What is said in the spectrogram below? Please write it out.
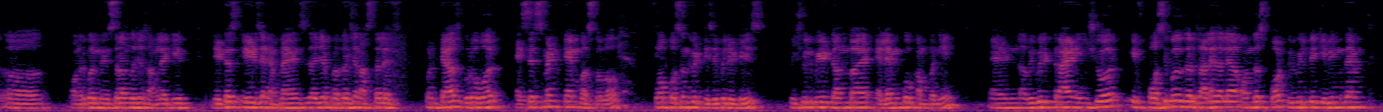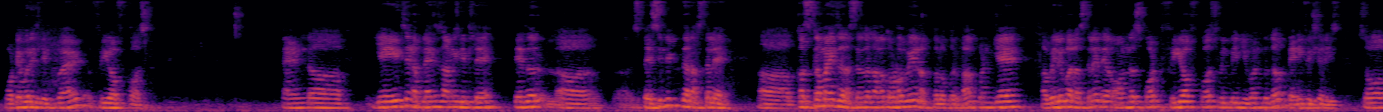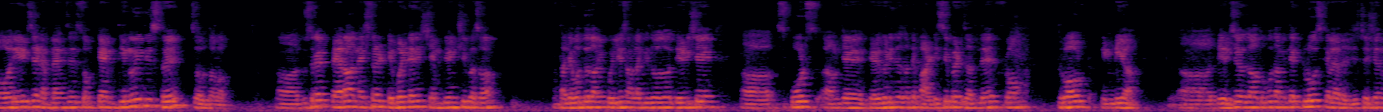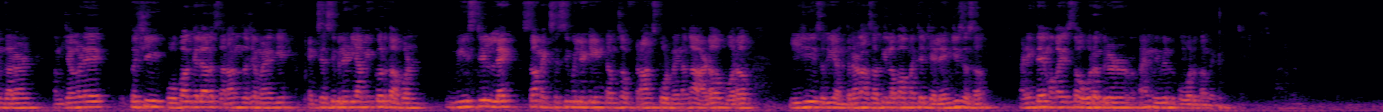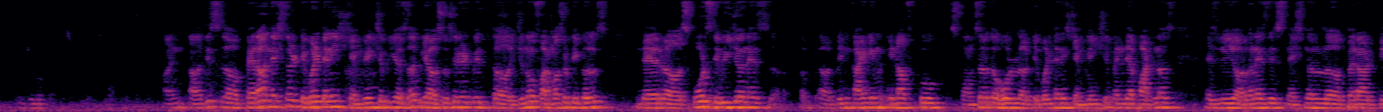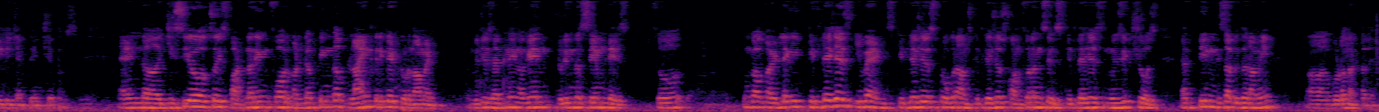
honourable मिनिस्टरान जशें सांगलें की latest AIDS and अप्लायन्सीसाचें प्रदर्शन आसतलेंच पण त्याच बरोबर असेसमेंट कॅम्प आसतलो for person with disabilities which will be done by ALIMCO company we we try try ensure, if if possible जर जालें जाल्यार on the spot, we will be giving them whatever is is free free of cost uh, जे aids and appliances आम्ही दितले ते जर uh, specific जर असतले customise uh, जर असतले तर ताका थोडो वेळ लागतलो करपाक पण जे अवेलेबल असतले ते on the spot free of cost will be given to the beneficiaries so aids and appliances so camp तिनूय दीस थंय चलतलो दुसरें para national table tennis championship आसा ताचे बद्दल आमी पयलीं सांगला की जवळ देडशे स्पोर्ट्स आमचे म्हणजे खेळगडी आसा ते पार्टिसिपेट जातले फ्रॉम थ्रू आउट इंडिया देडशे जातकूच आमी ते क्लोज केल्या रजिस्ट्रेशन कारण आमच्या कडेन तशी पळोवपाक गेल्यार सरान जशें म्हळें की एक्सेसिबिलिटी आमी करता पण we still lack some accessibility in terms of transport मागीर तांकां हाडप व्हरप ही जी सगळी यंत्रणा आसा ती लोकांक मातशे चॅलेंजीस आसा आनी ते म्हाका दिसता over a period of time we will overcome it And uh, this uh, Para National Table Tennis Championship, yes, sir, we are associated with uh, Juno Pharmaceuticals. Their uh, sports division has uh, uh, been kind in, enough to sponsor the whole uh, table tennis championship, and their partners as we organize this National Para TT Championship. And GCO also is partnering for conducting the blind cricket tournament, which is happening again during the same days. So तुमकां कळटलें की कितलेशेच events कितलेशेच programs कितलेशेच कॉन्फरन्सीस कितलेशेच music shows ह्या तीन दिसां भितर आमी घडोवन हाडटले.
